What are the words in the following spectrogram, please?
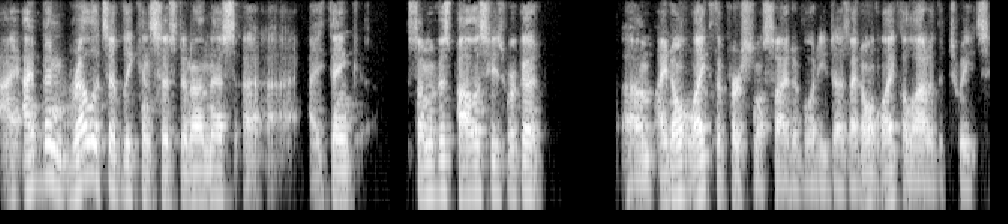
I, have been relatively consistent on this. Uh, I think some of his policies were good. Um, I don't like the personal side of what he does. I don't like a lot of the tweets,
